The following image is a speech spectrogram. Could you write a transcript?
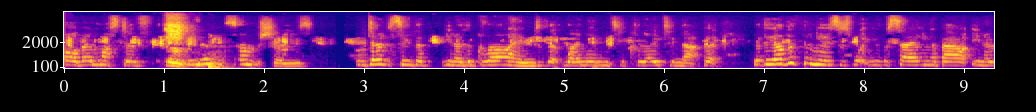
oh they must have hmm. made assumptions. We don't see the you know the grind that went into creating that. But but the other thing is is what you were saying about you know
